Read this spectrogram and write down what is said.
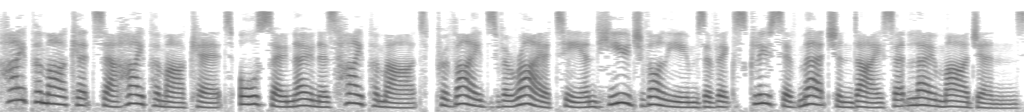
Hypermarkets A hypermarket also known as hypermart provides variety and huge volumes of exclusive merchandise at low margins.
